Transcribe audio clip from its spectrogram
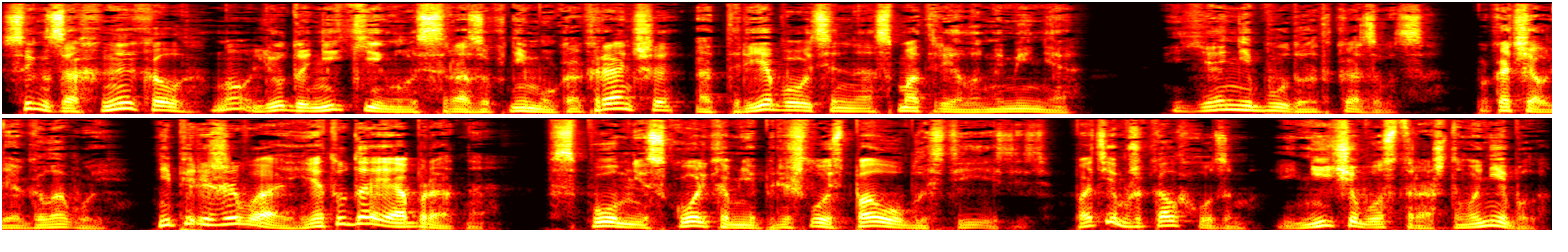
Сын захныкал, но Люда не кинулась сразу к нему, как раньше, а требовательно смотрела на меня. «Я не буду отказываться», — покачал я головой. «Не переживай, я туда и обратно. Вспомни, сколько мне пришлось по области ездить, по тем же колхозам, и ничего страшного не было».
